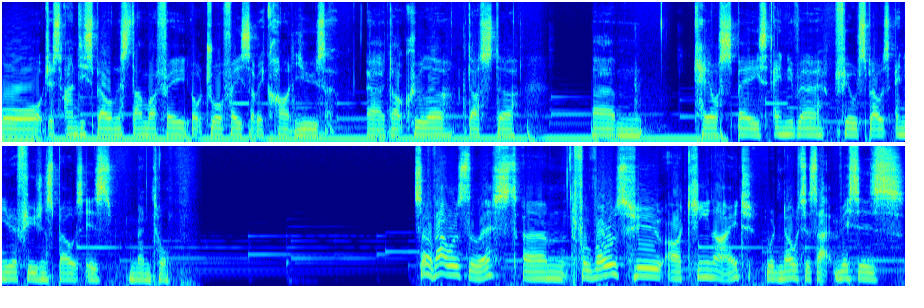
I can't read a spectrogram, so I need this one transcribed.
or just anti-spell in the standby phase or draw phase so we can't use uh, Dark Ruler, Duster, um, Chaos Space, any of the field spells, any of the fusion spells is mental. So that was the list. Um, for those who are keen-eyed would notice that this is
